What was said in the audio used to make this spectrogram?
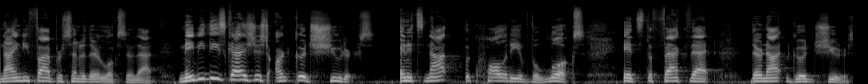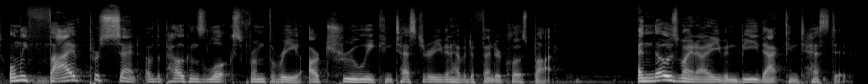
95% of their looks are that. Maybe these guys just aren't good shooters. And it's not the quality of the looks, it's the fact that they're not good shooters. Only 5% of the Pelicans' looks from three are truly contested or even have a defender close by. And those might not even be that contested.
